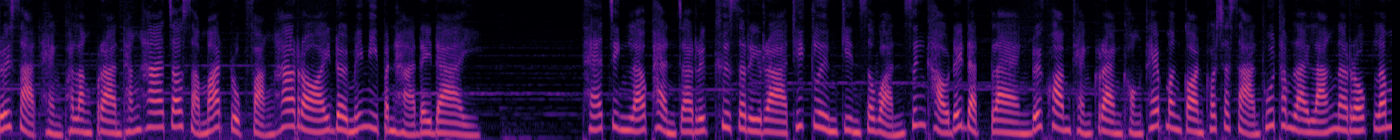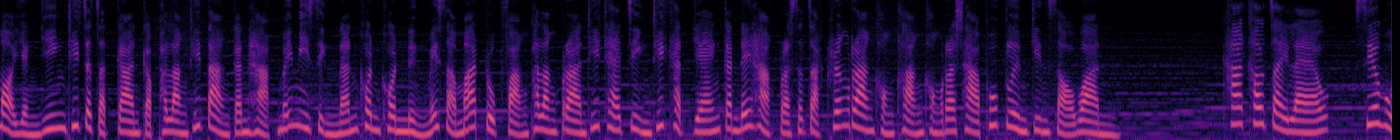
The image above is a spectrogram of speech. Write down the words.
ด้วยศาสตร์แห่งพลังปราณทั้ง 5 เจ้าสามารถปลูกฝัง 500 โดยไม่มีปัญหาใด ๆ แท้จริงแล้วแผ่นจารึกคือสรีราที่กลืนกินสวรรค์ซึ่งเขาได้ดัดแปลงด้วยความแข็งแกร่งของเทพมังกรโคชสารผู้ทำลายล้างนรก และเหมาะอย่างยิ่งที่จะจัดการกับพลังที่ต่างกันหากไม่มีสิ่งนั้นคนคนหนึ่งไม่สามารถปลูกฝังพลังปราณที่แท้จริงที่ขัดแย้งกันได้หากปราศจากเครื่องรางของขลังของราชาผู้กลืนกินสวรรค์ข้าเข้าใจแล้ว เซี่ยวหู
